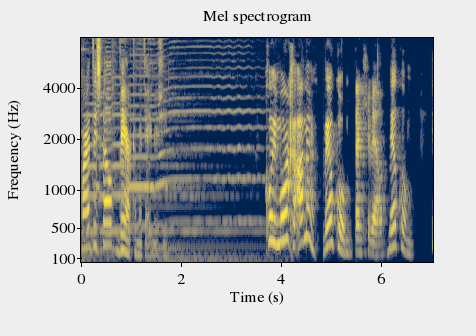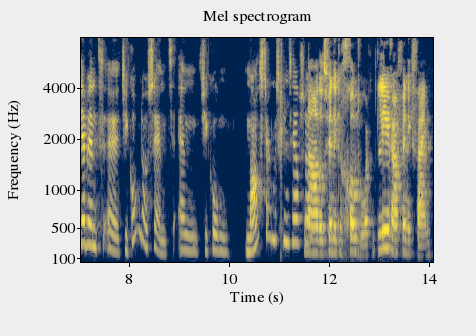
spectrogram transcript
maar het is wel werken met energie. Goedemorgen Anne, welkom. Dankjewel. Welkom. Jij bent uh, Qigong-docent en Qigong-master misschien zelfs wel? Nou, dat vind ik een groot woord. Leraar vind ik fijn.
